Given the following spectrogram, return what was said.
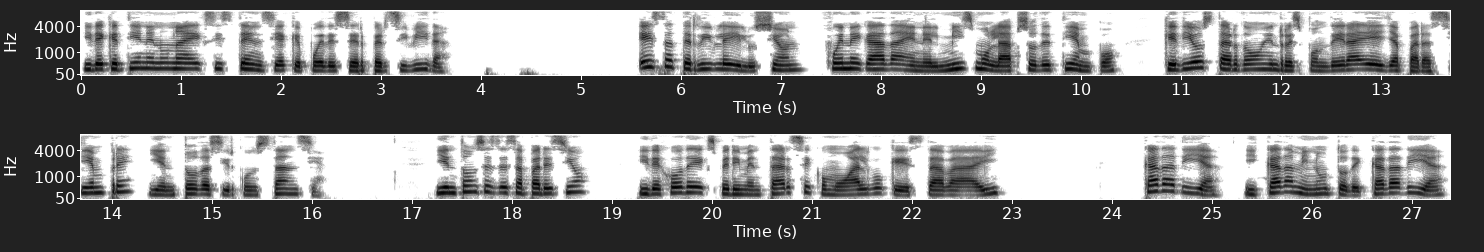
y de que tienen una existencia que puede ser percibida. Esta terrible ilusión fue negada en el mismo lapso de tiempo que Dios tardó en responder a ella para siempre y en toda circunstancia. Y entonces desapareció y dejó de experimentarse como algo que estaba ahí. Cada día y cada minuto de cada día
